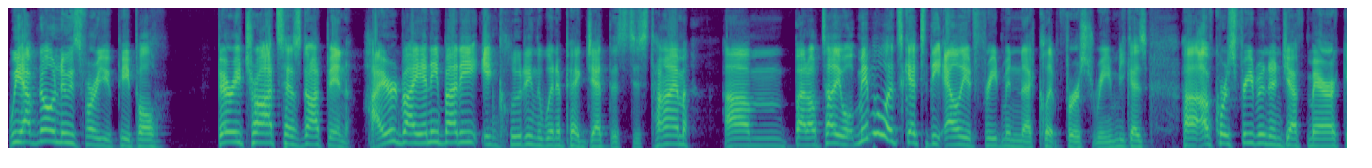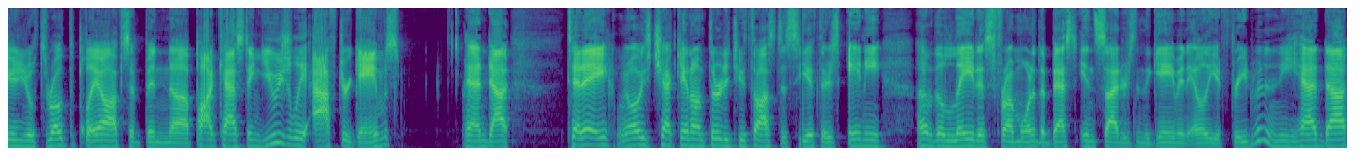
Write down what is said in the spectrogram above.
We have no news for you, people. Barry Trotz has not been hired by anybody, including the Winnipeg Jet this, this time. Um, but I'll tell you what, maybe let's get to the Elliotte Friedman uh, clip first, Reem, because uh, of course Friedman and Jeff Marek, you know, throughout the playoffs have been uh, podcasting, usually after games, and uh, today, we always check in on 32 Thoughts to see if there's any of the latest from one of the best insiders in the game, in Elliotte Friedman. And he had uh,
